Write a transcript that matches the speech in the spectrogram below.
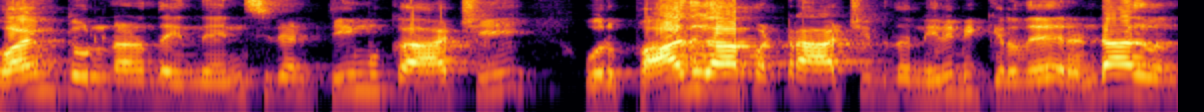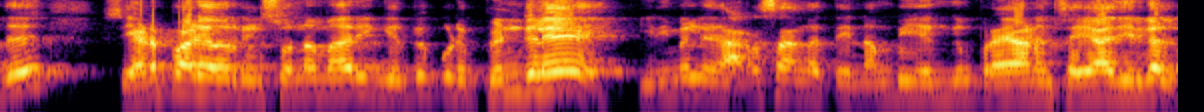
கோயம்புத்தூரில் நடந்த இந்த இன்சிடென்ட் திமுக ஆட்சி ஒரு பாதுகாப்பற்ற ஆட்சின்றதை நிரூபிக்கிறது. ரெண்டாவது வந்து எடப்பாடி அவர்கள் சொன்ன மாதிரி இங்கே இருக்கக்கூடிய பெண்களே இனிமேல் அரசாங்கத்தை நம்பி எங்கும் பிரயாணம் செய்யாதீர்கள்.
